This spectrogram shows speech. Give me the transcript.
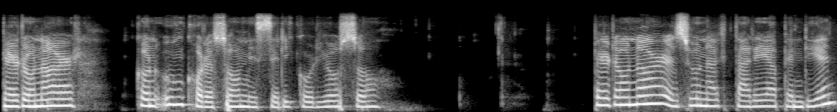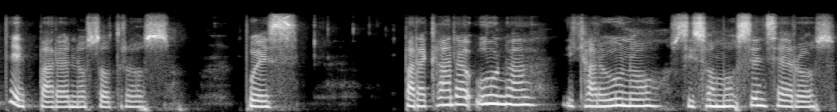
Perdonar con un corazón misericordioso. Perdonar es una tarea pendiente para nosotros, pues para cada una y cada uno, si somos sinceros,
